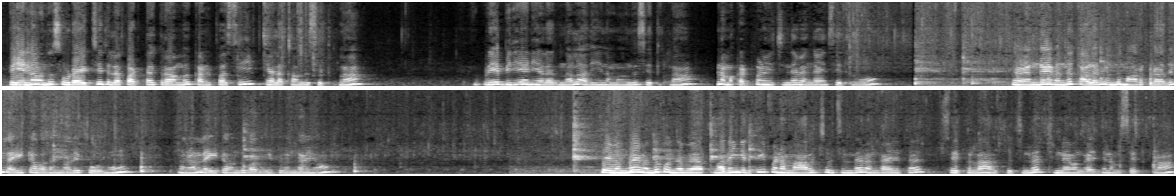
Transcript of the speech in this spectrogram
இப்போ எண்ணெய் வந்து சூடாயிடுச்சு. இதில் பட்டை கிராம்பு கல்பாசி ஏலக்காய் வந்து சேர்த்துக்கலாம். இப்படியே பிரியாணி இலை இருந்தாலும் அதையும் நம்ம வந்து சேர்த்துக்கலாம். நம்ம கட் பண்ணி வச்சுருந்தா வெங்காயம் சேர்த்துவோம் வெங்காயம் வந்து கலர் வந்து மாறக்கூடாது. லைட்டாக வதங்கினாலே போதும். அதனால் லைட்டாக வந்து வதங்கிட்டு வெங்காயம். இப்போ வெங்காயம் வந்து கொஞ்சம் வ இப்போ நம்ம அரைச்சி வச்சுருந்தா வெங்காயத்தை சேர்த்துலாம் அரைச்சி வச்சுருந்தா சின்ன வெங்காயத்தை நம்ம சேர்த்துக்கலாம்.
